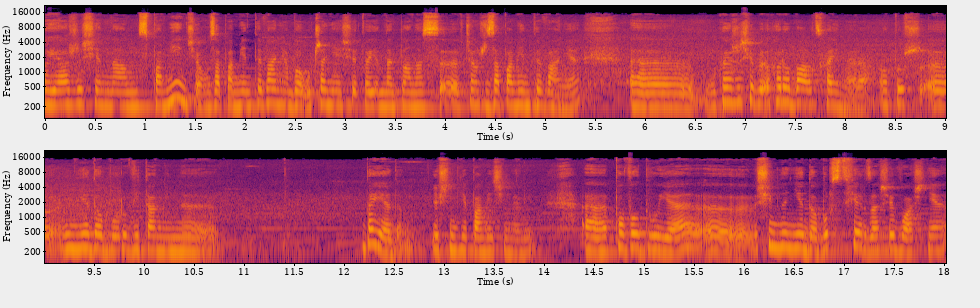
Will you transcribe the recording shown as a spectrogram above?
kojarzy się nam z pamięcią, zapamiętywania, bo uczenie się to jednak dla nas e, wciąż zapamiętywanie. E, Kojarzy się choroba Alzheimera. Otóż e, niedobór witaminy B1, jeśli mnie pamięć myli, powoduje silny niedobór, stwierdza się właśnie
